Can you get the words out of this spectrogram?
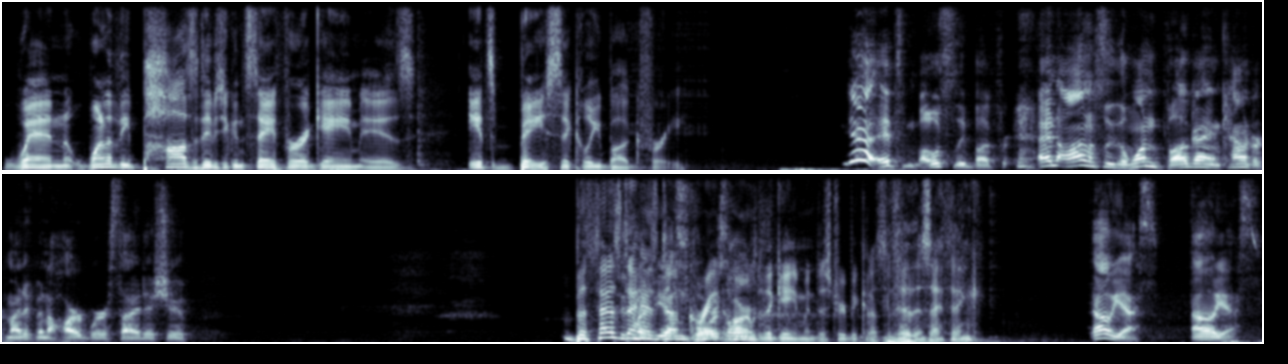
when one of the positives you can say for a game is it's basically bug free. Yeah, it's mostly bug free. And honestly, the one bug I encountered might have been a hardware side issue. Bethesda has done PS4 great harm old. to the game industry because of this, I think. Oh yes. Oh yes.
